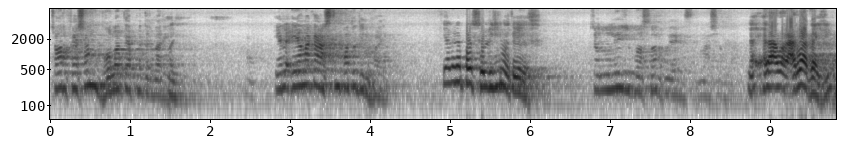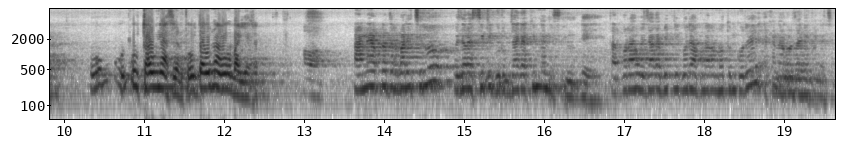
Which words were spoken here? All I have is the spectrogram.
চর ফ্যাশন ভোলাতে আপনাদের বাড়ি? বাড়ি। এলা- এই এলাকায় আসছেন কতদিন হয়? এলাকা প্রায় চল্লিশ গেছে। চল্লিশ বছর হয়ে গেছে মাসাল্লাহ না এরা আরো- আরও আগাইছি। ও ও- ওই টাউনে আসলাম তো ওই টাউনে আমাকে বাড়ি আছে। আপনাদের বাড়ি ছিল ওই জায়গায় সিটি গ্রুপ জায়গা কিনে নিছে তারপরে ওই জায়গা বিক্রি করে আপনারা নতুন করে এখানে আবার জায়গা কিনেছেন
